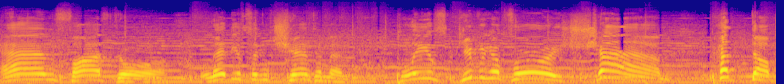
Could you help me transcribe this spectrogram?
and 5 draw. Ladies and gentlemen, please give it up for Sham Pet Dum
